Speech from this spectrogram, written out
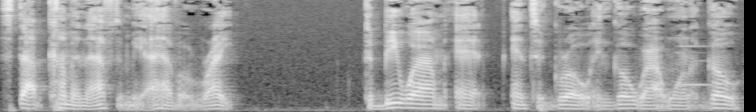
stop coming after me. I have a right to be where I'm at and to grow and go where I want to go.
